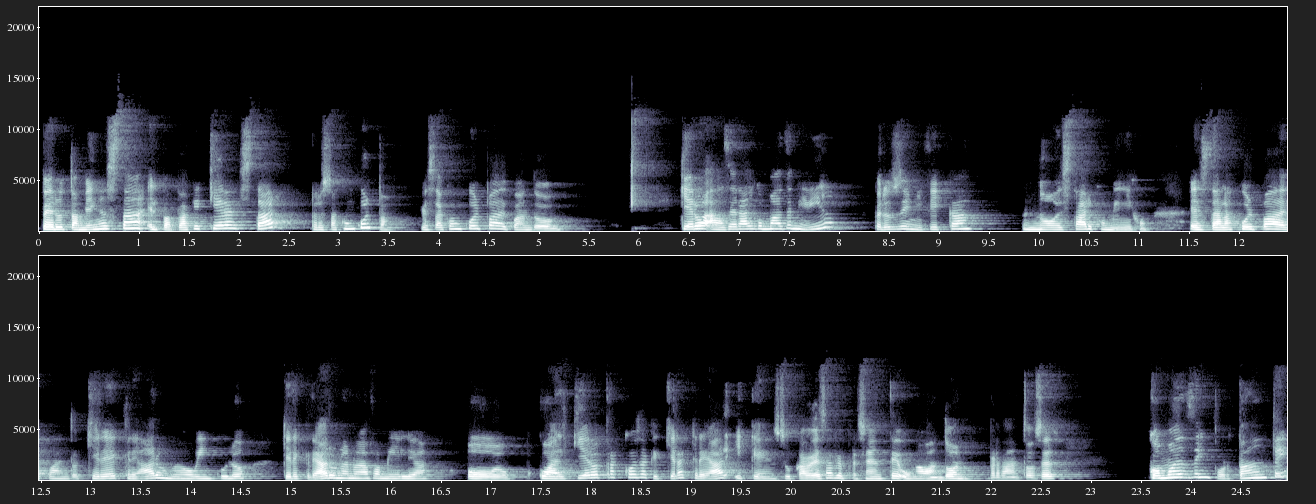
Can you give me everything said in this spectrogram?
Pero también está el papá que quiere estar, pero está con culpa. Está con culpa de cuando quiero hacer algo más de mi vida, pero eso significa no estar con mi hijo está la culpa de cuando quiere crear un nuevo vínculo, quiere crear una nueva familia o cualquier otra cosa que quiera crear y que en su cabeza represente un abandono, ¿verdad? Entonces, ¿cómo es de importante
